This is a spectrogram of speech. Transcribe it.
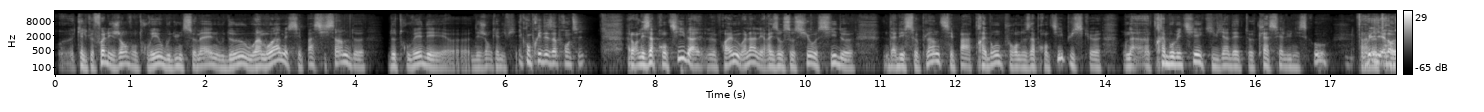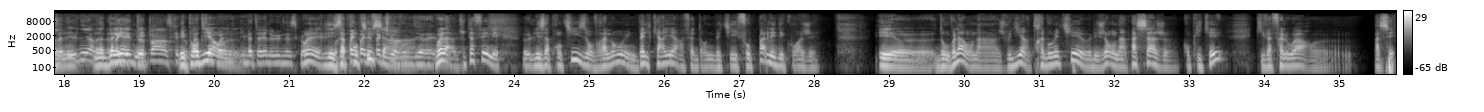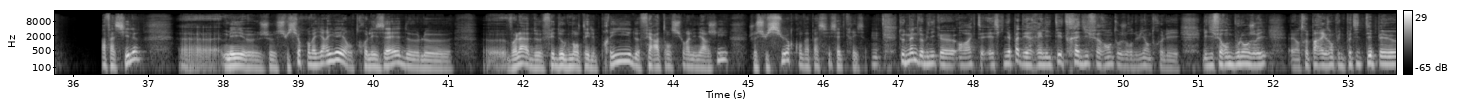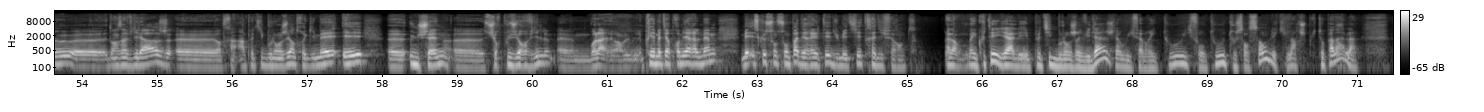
euh, quelquefois, les gens vont trouver au bout d'une semaine ou deux ou un mois, mais c'est pas si simple de de trouver des, euh, des, gens qualifiés. Y compris des apprentis Alors les apprentis, bah, le problème, voilà, les réseaux sociaux aussi, d'aller se plaindre, c'est pas très bon pour nos apprentis, puisqu'on a un très beau métier qui vient d'être classé à l'UNESCO. oui, alors j'allais y venir, la baguette, de pain inscrite au pour dire, euh, immatériel de l'UNESCO. Ouais, les apprentis, pas les factures, vous me direz. Voilà, tout à fait, mais euh, les apprentis, ils ont vraiment une belle carrière à faire dans le métier, il ne faut pas les décourager. Et euh, donc voilà, on a, je vous dis, un très beau métier. Euh, les gens, on a un passage compliqué qu'il va falloir euh, passer. Pas facile, mais je suis sûr qu'on va y arriver. Entre les aides, le, euh, voilà, de fait d'augmenter le prix, de faire attention à l'énergie, je suis sûr qu'on va passer cette crise. Mmh. Tout de même, Dominique euh, Enract, est-ce qu'il n'y a pas des réalités très différentes aujourd'hui entre les, différentes boulangeries? Euh, Entre par exemple une petite TPE dans un village, entre un, petit boulanger, entre guillemets, et une chaîne sur plusieurs villes Voilà, le prix des matières premières elles-mêmes, mais est-ce que ce ne sont pas des réalités du métier très différentes? Alors, bah écoutez, il y a les petites boulangeries village, là où ils fabriquent tout, ils font tout, tous ensemble, et qui marchent plutôt pas mal.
